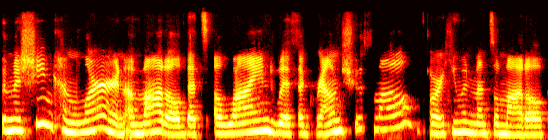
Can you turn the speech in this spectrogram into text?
The machine can learn a model that's aligned with a ground truth model or a human mental model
